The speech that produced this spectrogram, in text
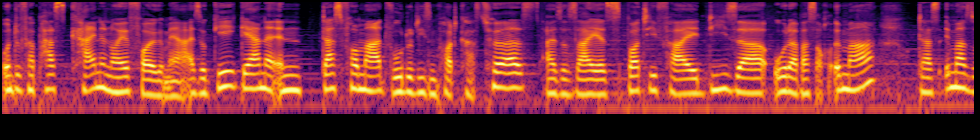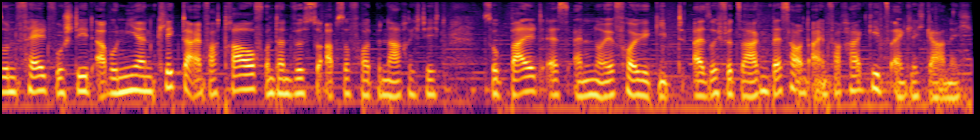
und du verpasst keine neue Folge mehr. Also geh gerne in das Format, wo du diesen Podcast hörst, also sei es Spotify, Deezer oder was auch immer. Da ist immer so ein Feld, wo steht Abonnieren. Klick da einfach drauf und dann wirst du ab sofort benachrichtigt, sobald es eine neue Folge gibt. Also ich würde sagen, besser und einfacher geht's eigentlich gar nicht.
